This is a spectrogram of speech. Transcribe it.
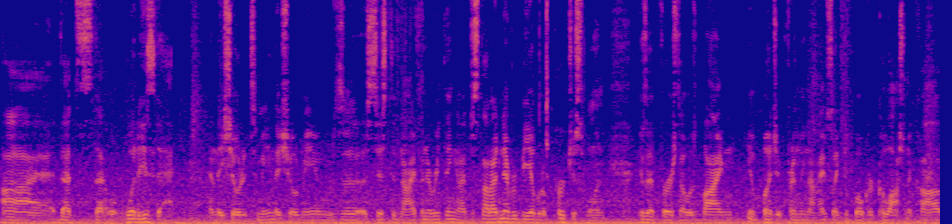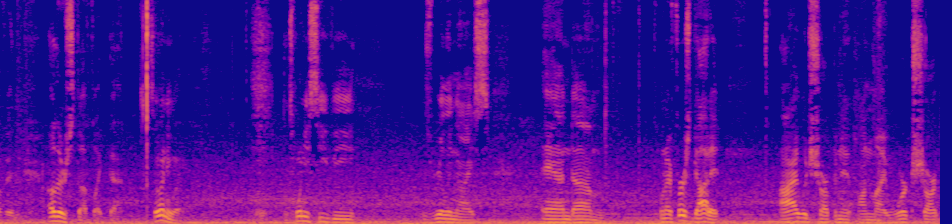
I, that's that. What is that? And they showed it to me, and they showed me it was an assisted knife and everything. And I just thought I'd never be able to purchase one because at first I was buying, you know, budget-friendly knives like the Boker Kalashnikov and other stuff like that. So anyway, the 20 CV is really nice. And um, when I first got it, I would sharpen it on my Work Sharp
